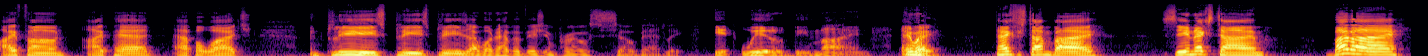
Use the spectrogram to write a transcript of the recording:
iPhone, iPad, Apple Watch, and please, please, please, I want to have a Vision Pro so badly. It will be mine. Anyway, thanks for stopping by. See you next time. Bye bye.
